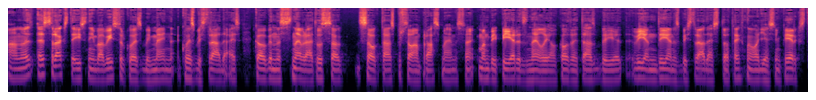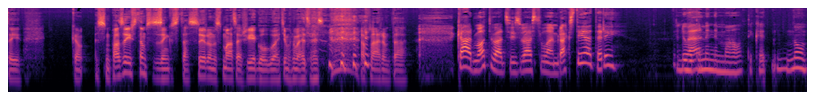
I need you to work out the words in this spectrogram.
Nu es, es rakstīju īstenībā visur, ko es biju, mēģinā, ko es biju strādājis. Kaut gan es nevarētu uzsaukt saukt tās par savām prasmēm. Es, man bija pieredze neliela, kaut vai tās bija viena diena, es biju strādājis ar to tehnoloģiju, es viņu pierakstīju. Esmu pazīstams, es zinu, kas tas ir, un es mācīšu iegūgot, ja man vajadzēs. apmēram tā. Kā ar motivācijas vēstulēm rakstījāt arī? Ļoti Nē? minimāli, tikai nu,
